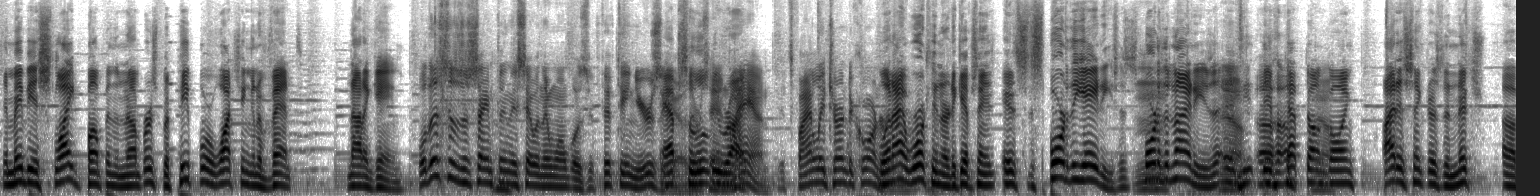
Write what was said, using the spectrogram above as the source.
There may be a slight bump in the numbers, but people are watching an event, not a game. Well, this is the same thing they said when they won. Was it 15 years ago? Absolutely saying, right. Man, it's finally turned a corner. When I worked in there, they kept saying it's the sport of the '80s, it's the sport of the '90s. Yeah. They've Uh-huh. kept on Yeah. going. I just think there's a niche uh,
